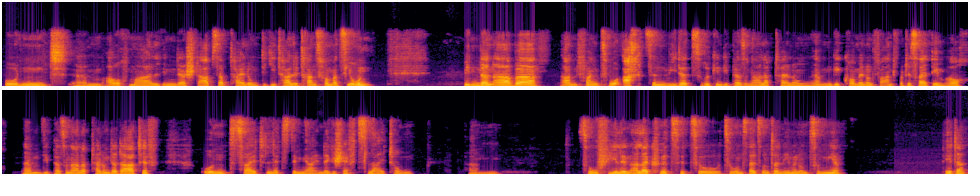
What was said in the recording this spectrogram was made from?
und ähm, auch mal in der Stabsabteilung digitale Transformation. Bin dann aber Anfang 2018 wieder zurück in die Personalabteilung ähm, gekommen und verantworte seitdem auch ähm, die Personalabteilung der DATEV und seit letztem Jahr in der Geschäftsleitung. Ähm, so viel in aller Kürze zu, zu uns als Unternehmen und zu mir. Peter?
